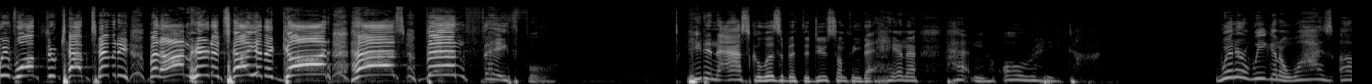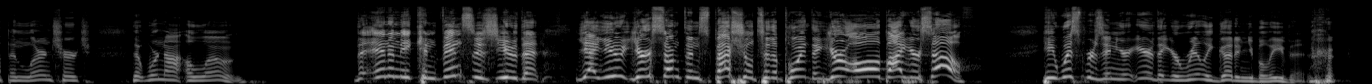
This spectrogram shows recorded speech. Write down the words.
we've walked but I'm here to tell you that God has been faithful. He didn't ask Elizabeth to do something that Hannah hadn't already done. When are we going to wise up and learn, church, that we're not alone? The enemy convinces you that, yeah, you, you're something special to the point that you're all by yourself. He whispers in your ear that you're really good and you believe it.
